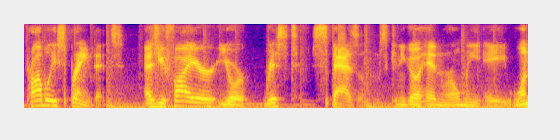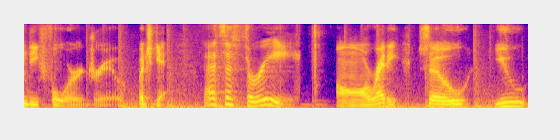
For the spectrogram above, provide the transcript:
Probably Sprained It. As you fire your wrist spasms, can you go ahead and roll me a 1d4, Drew? What you get? That's a three. Alrighty. So you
